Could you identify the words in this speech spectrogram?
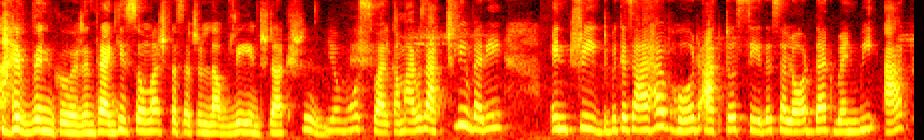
I've been good, and thank you so much for such a lovely introduction. You're most welcome. I was actually very intrigued because I have heard actors say this a lot that when we act,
